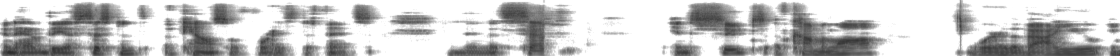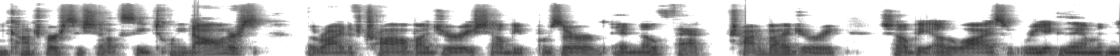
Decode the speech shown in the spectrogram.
and to have the assistance of counsel for his defense. And then the seventh, in suits of common law, where the value in controversy shall exceed $20, the right of trial by jury shall be preserved, and no fact tried by a jury shall be otherwise re examined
